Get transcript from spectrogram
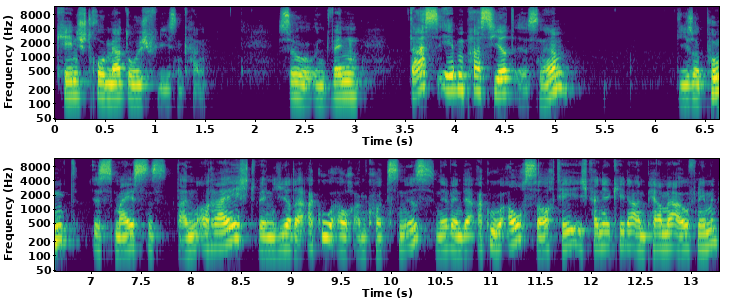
kein Strom mehr durchfließen kann. So, und wenn das eben passiert ist, ne, dieser Punkt ist meistens dann erreicht, wenn hier der Akku auch am Kotzen ist. Ne, wenn der Akku auch sagt, hey, ich kann hier keine Ampere mehr aufnehmen,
